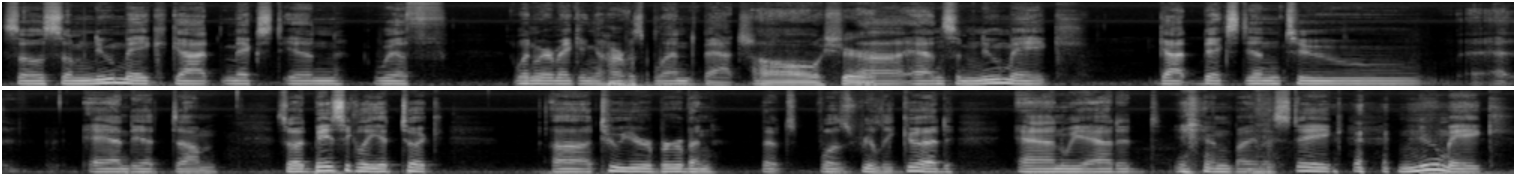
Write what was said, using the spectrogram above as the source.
so some new make got mixed in with when we were making a harvest blend batch. Oh, sure. uh, and some new make got mixed into, uh, and it um, so it basically it took uh, a two year bourbon that was really good, and we added in by mistake new make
